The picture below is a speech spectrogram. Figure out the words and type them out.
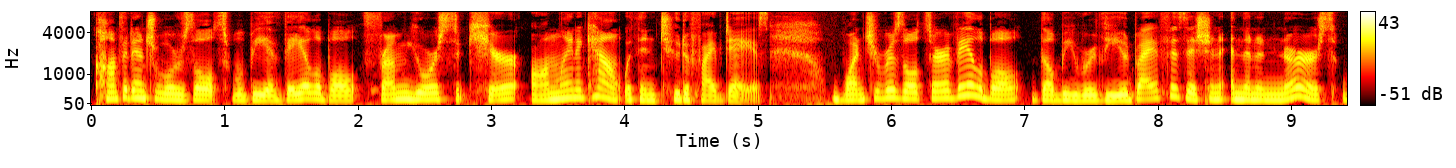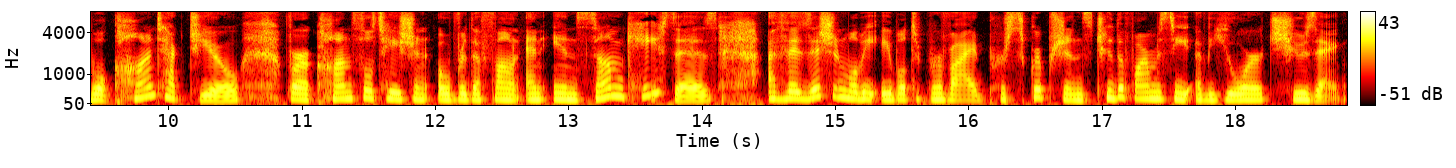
confidential results will be available from your secure online account within two to five days. Once your results are available, they'll be reviewed by a physician, and then a nurse will contact you for a consultation over the phone. And in some cases, a physician will be able to provide prescriptions to the pharmacy of your choosing.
